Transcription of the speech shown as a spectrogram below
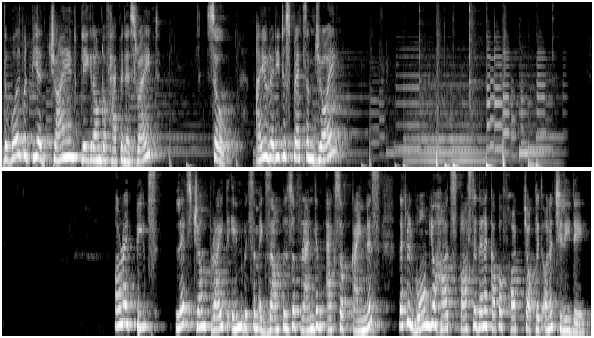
The world would be a giant playground of happiness, right? So, are you ready to spread some joy? Alright, peeps, let's jump right in with some examples of random acts of kindness that will warm your hearts faster than a cup of hot chocolate on a chilly day.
